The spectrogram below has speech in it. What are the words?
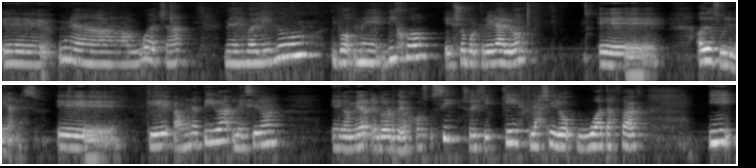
eh, una guacha me desvalidó, tipo, me dijo, eh, yo por creer algo, eh, audios subliminales. que a una piba le hicieron cambiar el color de ojos. Sí, yo dije, qué flashero, what the fuck. Y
